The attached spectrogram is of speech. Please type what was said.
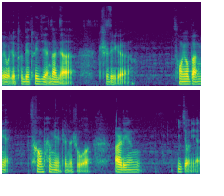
所以我就特别推荐大家吃这个葱油拌面。葱油拌面真的是我二零一九年。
